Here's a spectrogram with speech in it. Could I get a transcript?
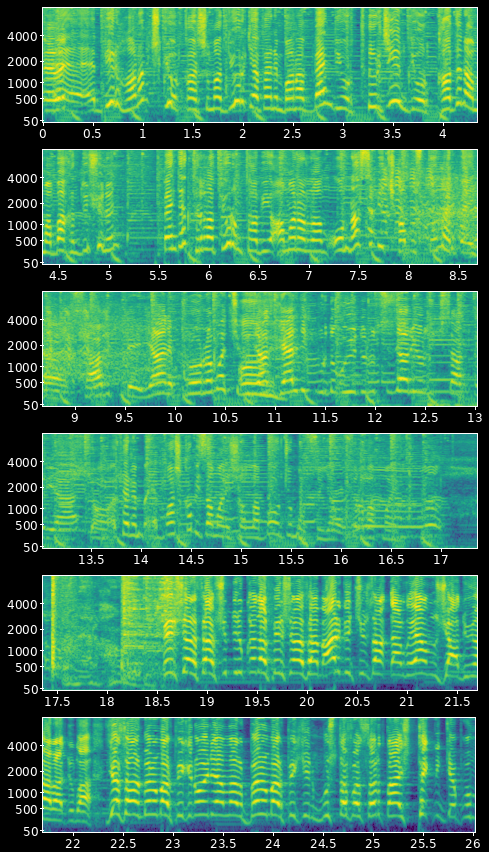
Evet. Ee, bir hanım çıkıyor karşıma diyor ki efendim bana ben diyor tırcıyım diyor. Kadın ama bakın düşünün. Ben de tırlatıyorum tabii aman Allah'ım o nasıl bir kabustu Ömer Bey. Ya Sabit Bey yani programa çıkacağız. Ay. Geldik burada uyudunuz sizi arıyoruz iki saattir ya. Ya efendim başka bir zaman inşallah borcum olsun ya kusura bakmayın. Perişan efendim şimdi bu kadar Perişan efendim her gün çift saatlerde yalnızca Dünya Radyo'da. Yazan ben Ömer Pekin, oynayanlar ben Ömer Pekin, Mustafa Sarıtaş, teknik yapım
